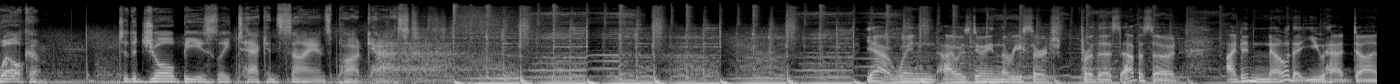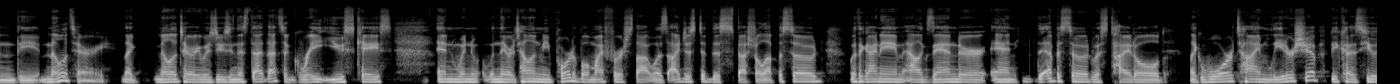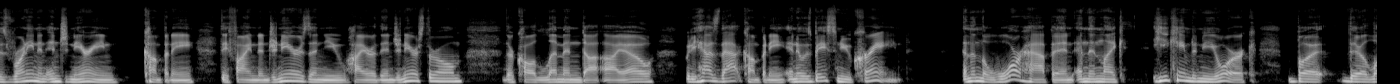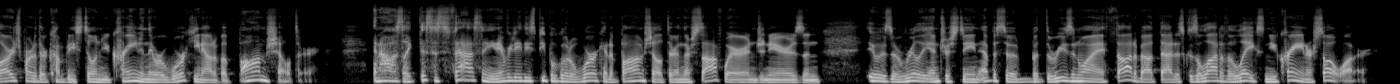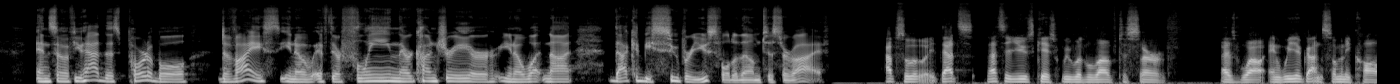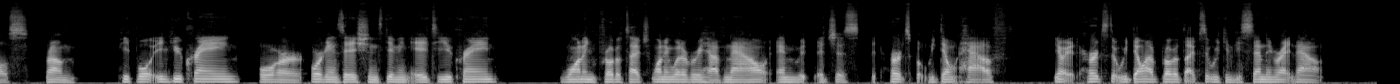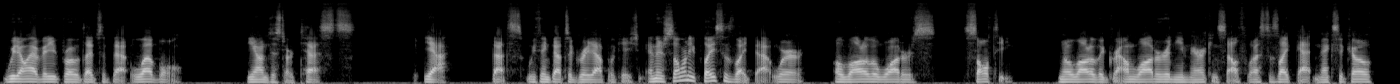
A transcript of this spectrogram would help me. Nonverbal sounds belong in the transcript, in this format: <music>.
Welcome to the Joel Beasley Tech and Science Podcast. Yeah, when I was doing the research for this episode, I didn't know that you had done the military. Like military was using this. That that's a great use case. And when when they were telling me portable, my first thought was I just did this special episode with a guy named Alexander and the episode was titled like wartime leadership because he was running an engineering company. They find engineers and you hire the engineers through them. They're called lemon.io, but he has that company and it was based in Ukraine. And then the war happened and then like he came to New York, but their large part of their company is still in Ukraine and they were working out of a bomb shelter. And I was like, this is fascinating. Every day these people go to work at a bomb shelter and they're software engineers. And it was a really interesting episode. But the reason why I thought about that is because a lot of the lakes in Ukraine are saltwater. And so if you had this portable device, you know, if they're fleeing their country or, you know, whatnot, that could be super useful to them to survive. Absolutely. That's that's a use case we would love to serve as well. And we have gotten so many calls from people in Ukraine or organizations giving aid to Ukraine, wanting prototypes, wanting whatever we have now. And it just it hurts, but we don't have, you know, it hurts that we don't have prototypes that we can be sending right now. We don't have any prototypes at that level beyond just our tests yeah, that's we think that's a great application. And there's so many places like that where a lot of the water's salty. You know, a lot of the groundwater in the American Southwest is like that. Mexico,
